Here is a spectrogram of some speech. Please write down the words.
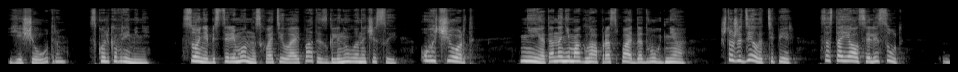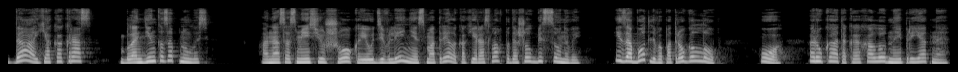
«Еще утром? Сколько времени?» Соня бесцеремонно схватила айпад и взглянула на часы. «О, черт!» Нет, она не могла проспать до двух дня. Что же делать теперь? Состоялся ли суд? Да, я как раз... Блондинка запнулась. Она со смесью шока и удивления смотрела, как Ярослав подошел к Бессоновой и заботливо потрогал лоб. О, рука такая холодная и приятная.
